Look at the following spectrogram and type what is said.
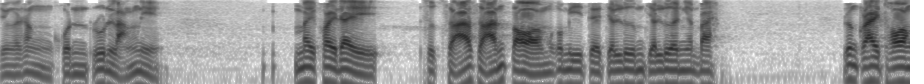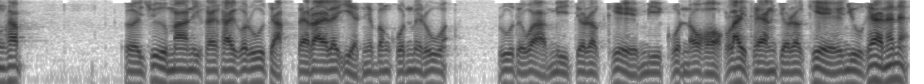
จนกระทั่งคนรุ่นหลังนี่ ไม่ค่อยได้ศึกษาสารต่อมันก็มีแต่จะลืมจะเลือนกันไป เรื่องไกรทองครับ เอ่ยชื่อมานี่ใคร ๆ ก็รู้จัก แต่รายละเอียดเนี่ยบางคนไม่รู้อะรู้แต่ว่ามีจระเข้มีคนเอาหอกไล่แทงจระเข้กันอยู่แค่นั้นเนี่ย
